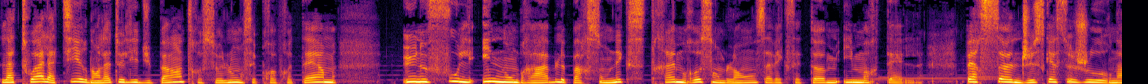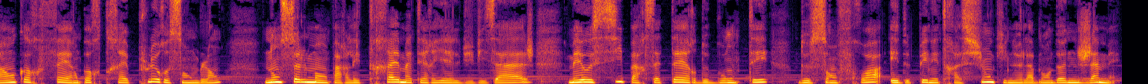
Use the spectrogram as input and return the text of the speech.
la toile attire dans l'atelier du peintre, selon ses propres termes, une foule innombrable par son extrême ressemblance avec cet homme immortel. Personne jusqu'à ce jour n'a encore fait un portrait plus ressemblant, non seulement par les traits matériels du visage, mais aussi par cet air de bonté, de sang-froid et de pénétration qui ne l'abandonne jamais.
